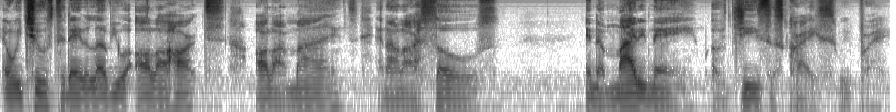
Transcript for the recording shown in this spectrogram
And we choose today to love you with all our hearts, all our minds, and all our souls. In the mighty name of Jesus Christ, we pray.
